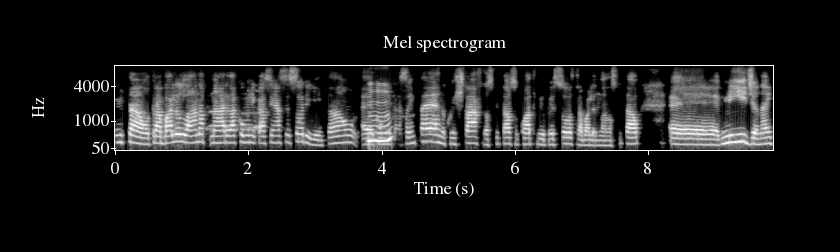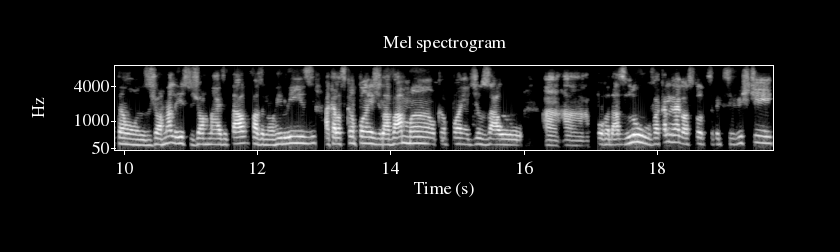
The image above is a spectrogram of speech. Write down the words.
Então, eu trabalho lá na, na, área da comunicação e assessoria. Então, é, uhum. comunicação interna, com o staff do hospital, são 4 mil pessoas trabalhando lá no hospital. É, mídia, né? Então, os jornalistas, jornais e tal, fazendo o release, aquelas campanhas de lavar a mão, campanha de usar o, a, a porra das luvas, aquele negócio todo que você tem que se vestir.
